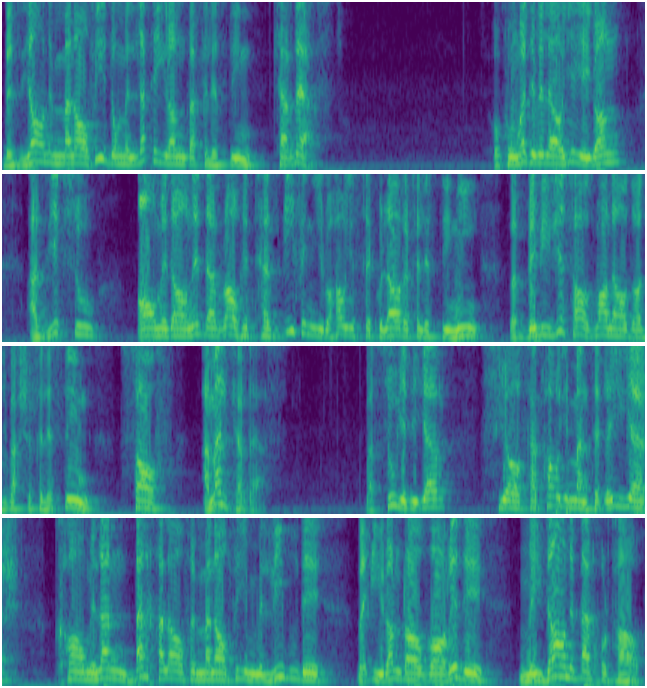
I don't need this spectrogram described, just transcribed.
به زیان منافع دو ملت ایران و فلسطین کرده است. حکومت ولایه ایران از یک سو آمدانه در راه تضعیف نیروهای سکولار فلسطینی و به ویژه سازمان آزادی بخش فلسطین صاف عمل کرده است و سوی دیگر سیاست های منطقیش کاملا برخلاف منافع ملی بوده و ایران را وارد میدان برخوردها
